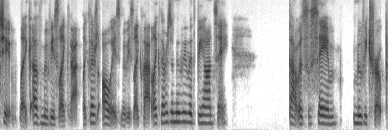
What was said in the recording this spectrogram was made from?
too, like of movies like that. Like there's always movies like that. Like there was a movie with Beyonce that was the same movie trope.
